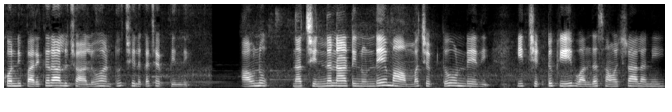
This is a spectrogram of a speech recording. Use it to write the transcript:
కొన్ని పరికరాలు చాలు అంటూ చిలక చెప్పింది. అవును నా చిన్ననాటి నుండే మా అమ్మ చెప్తూ ఉండేది. ఈ చెట్టుకి వంద సంవత్సరాలని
